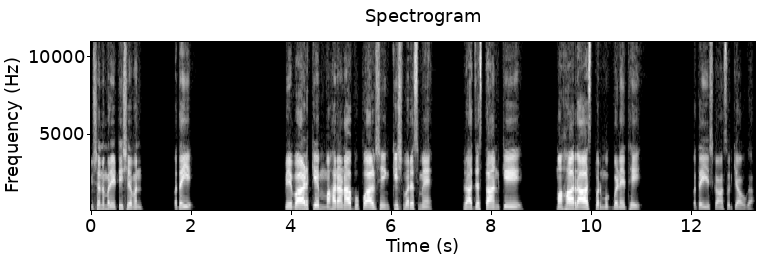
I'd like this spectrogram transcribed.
Question number eighty seven. बताइए। मेवाड़ के महाराणा भूपाल सिंह किस वर्ष में राजस्थान के महाराज प्रमुख बने थे? बताइए इसका आंसर क्या होगा?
